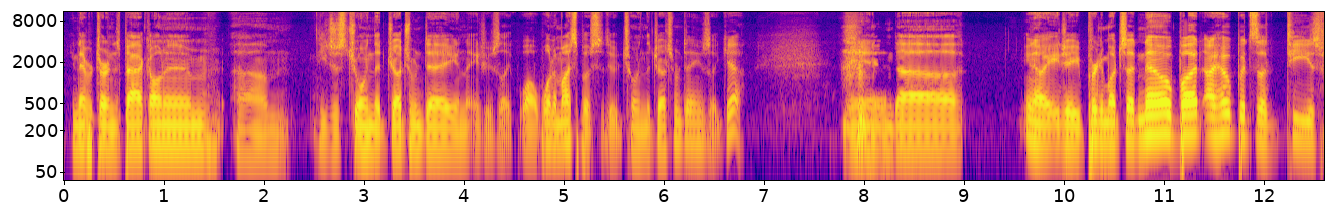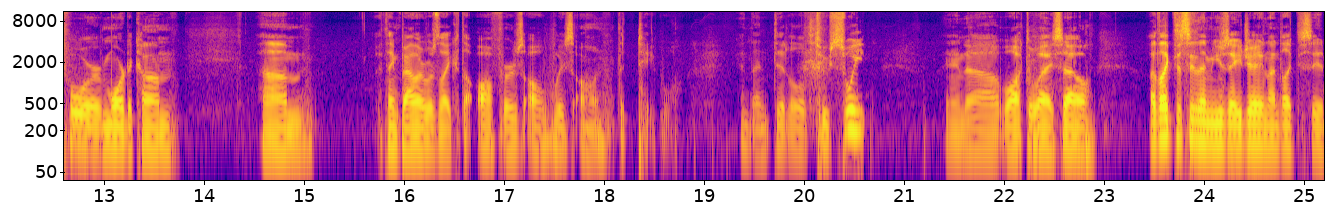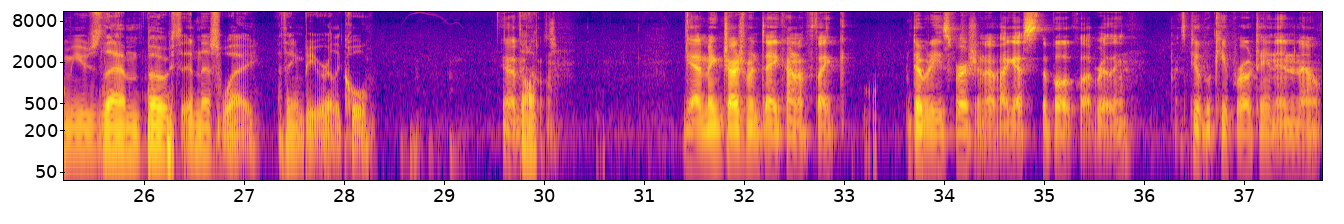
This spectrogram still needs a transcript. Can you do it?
he never turned his back on him. Um, he just joined the Judgment Day, and AJ was like, "Well, what am I supposed to do? Join the Judgment Day?" He's like, "Yeah." And uh, you know, AJ pretty much said no, but I hope it's a tease for more to come. Um, I think Balor was like, the offer's always on the table. And then did a little too sweet and uh, walked away. So I'd like to see them use AJ and I'd like to see them use them both in this way. I think it'd be really cool. Yeah, cool. Yeah, make Judgment Day kind of like WWE's version of, I guess, the Bullet Club, really. As people keep rotating in and out.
